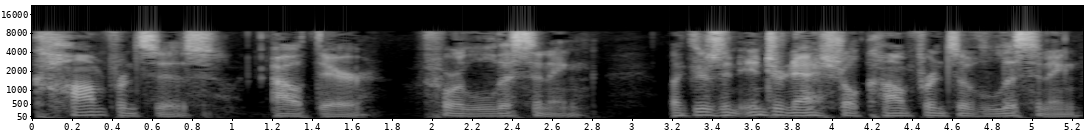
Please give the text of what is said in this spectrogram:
conferences out there for listening. Like there's an international conference of listening.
